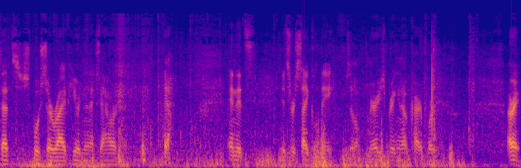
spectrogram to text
that's supposed to arrive here in the next hour. yeah, and it's it's recycle day. So Mary's bringing out cardboard. All right,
